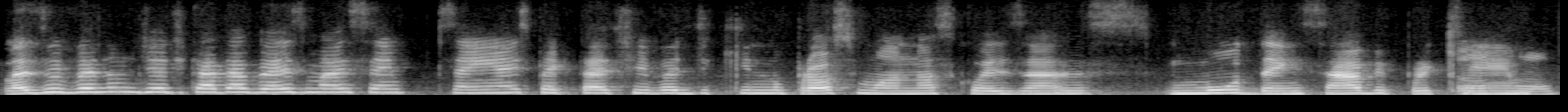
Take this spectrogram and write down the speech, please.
Mas vivendo um dia de cada vez, mas sem, sem a expectativa de que no próximo ano as coisas mudem, sabe? Porque Uhum.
